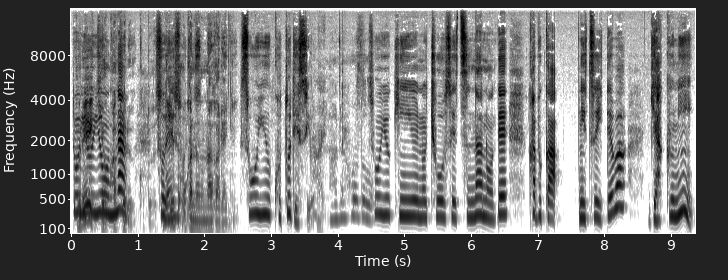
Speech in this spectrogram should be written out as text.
というようなをかけることですね。そうですお金の流れに。そういうことですよ。はいなるほどそういう金融の調節なので株価については逆に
